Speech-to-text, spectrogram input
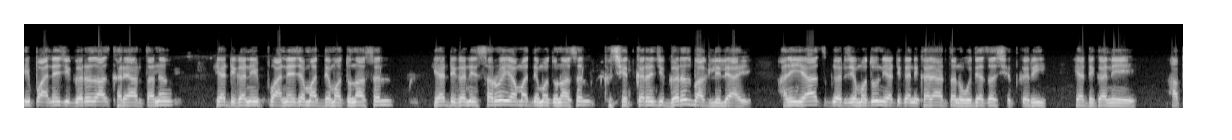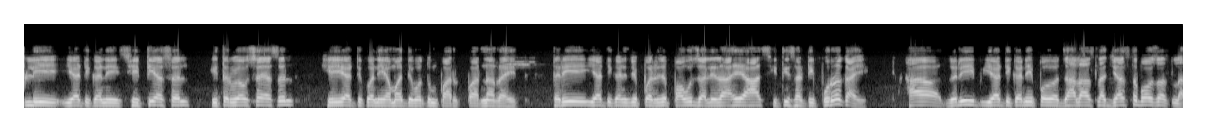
ही पाण्याची गरज आज खऱ्या अर्थानं या ठिकाणी पाण्याच्या माध्यमातून असेल या ठिकाणी सर्व या माध्यमातून असेल शेतकऱ्यांची गरज भागलेली आहे. आणि याच गरजेमधून या ठिकाणी खऱ्या अर्थानं उद्याचा शेतकरी या ठिकाणी आपली या ठिकाणी शेती असेल इतर व्यवसाय असेल हे या ठिकाणी या माध्यमातून पार पाडणार आहेत. तरी या ठिकाणी जे पर पाऊस झालेला आहे हा शेतीसाठी पूरक आहे. हा जरी या ठिकाणी प झाला असला जास्त पाऊस असला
